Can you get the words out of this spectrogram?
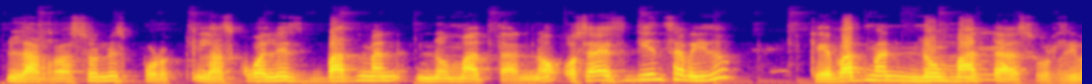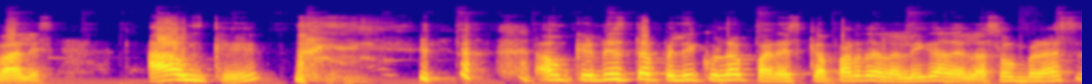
las razones por las cuales Batman no mata, ¿no? O sea, es bien sabido que Batman no mata a sus rivales, aunque, aunque en esta película, para escapar de la Liga de las Sombras,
